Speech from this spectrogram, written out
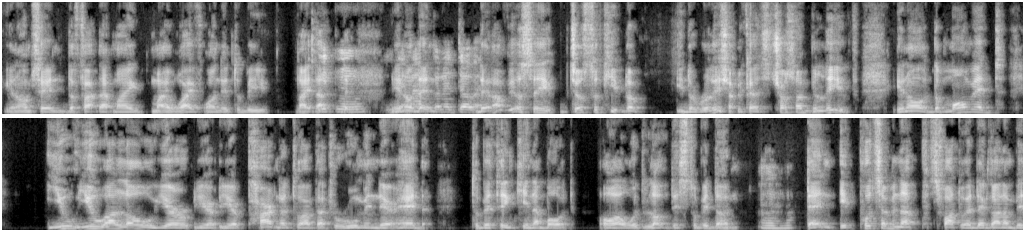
you know what I'm saying? The fact that my, my wife wanted to be like that, means you you're know, then- gonna do it. then obviously, just to keep the, the relationship, because trust and believe, you know, the moment you you allow your, your, your partner to have that room in their head to be thinking about, oh, I would love this to be done Mhm. then it puts them in a spot where they're gonna be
